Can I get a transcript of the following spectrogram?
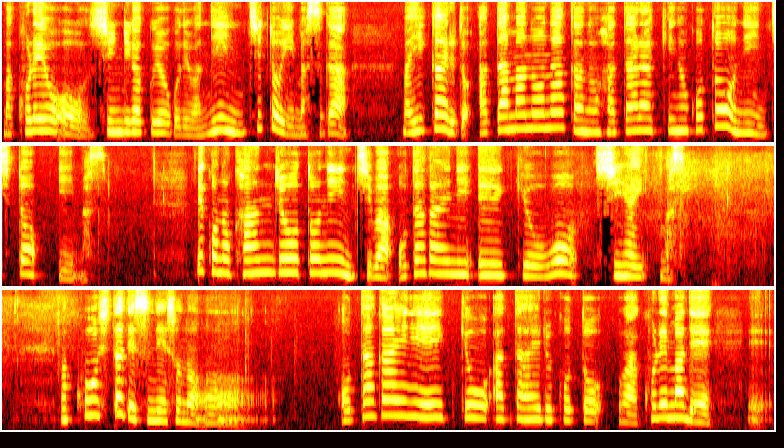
まあ、これを心理学用語では認知と言いますが、まあ、言い換えると頭の中の働きのことを認知と言います。でこの感情と認知はお互いに影響をし合います。まあ、こうしたですねそのお互いに影響を与えることはこれまで、え、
